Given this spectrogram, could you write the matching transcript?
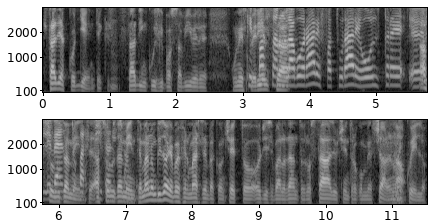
stadi accoglienti, che- stadi in cui si possa vivere Che un'esperienza possano lavorare e fatturare oltre eh, l'evento Assolutamente, partita, assolutamente, diciamo. ma non bisogna poi fermarsi sempre al concetto, oggi si parla tanto dello stadio, centro commerciale, non No. è quello,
